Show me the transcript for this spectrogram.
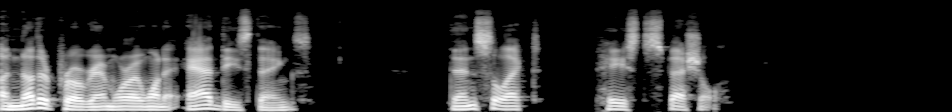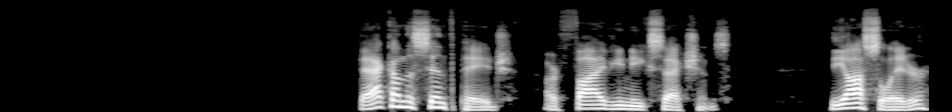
another program where I want to add these things, then select paste special. Back on the synth page are five unique sections. The oscillator,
